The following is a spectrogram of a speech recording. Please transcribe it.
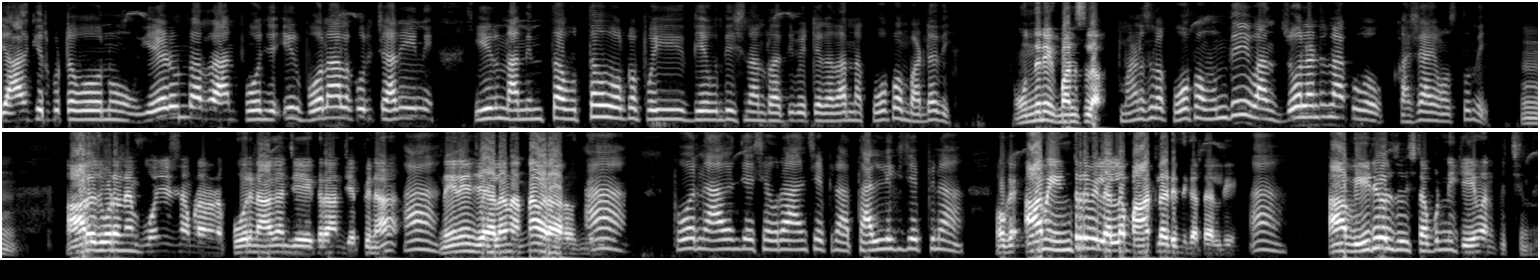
యాదగిరిగుట్ట పోను ఏడున్నారు అని ఫోన్ చేసి ఈ బోనాల గురించి అని ఈయన- నన్ను ఇంత ఉత్తగా తోలకపోయి దేవుని తీసి నన్ను రద్దు పెట్టే కదా అని నాకు కోపం పడ్డది. ఉంది నీకు మనసులో? మనసులో కోపం ఉంది. వాళ్ళ జోలంటే నాకు కషాయం వస్తుంది. ఆ రోజు కూడా నేను ఫోన్ చేసినప్పుడు అన్నాడు పోరి నాగం చేయకరా అని చెప్పినా నేనేం చేయాలని అన్నారు ఆ రోజు పోరు నాగం చేసేవరా అని చెప్పిన తల్లికి చెప్పిన. ఓకే ఆమె ఇంటర్వ్యూలలో మాట్లాడింది కదా తల్లి. ఆ. ఆ వీడియోలు చూసినప్పుడు నీకు ఏమనిపించింది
